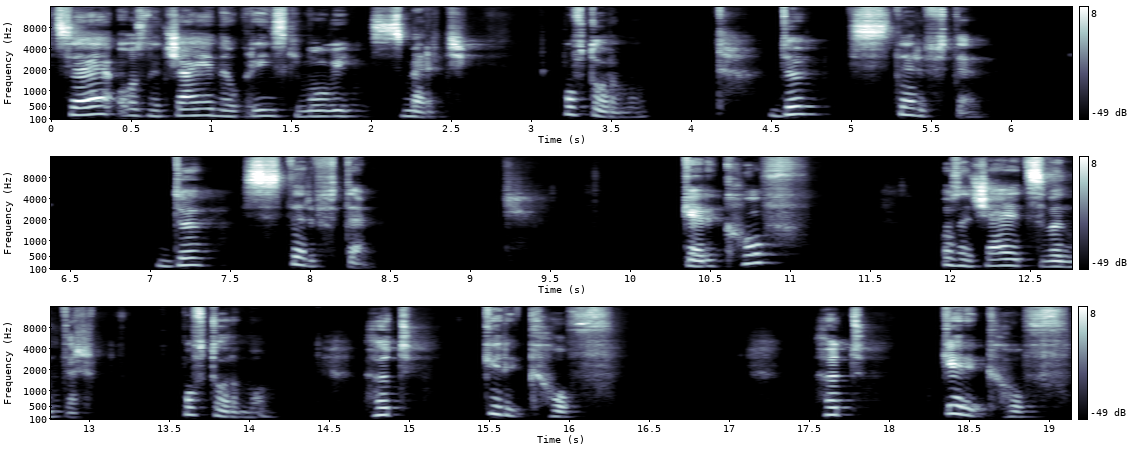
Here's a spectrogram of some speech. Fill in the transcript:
це означає на українській мові смерть. Повторимо. De sterfte. De sterfte. Kerkhof означає цвинтар. Het kerkhof. Het kerkhof.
